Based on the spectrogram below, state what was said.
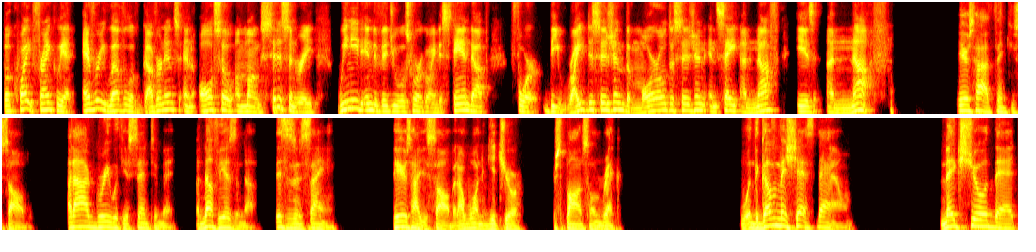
but quite frankly, at every level of governance and also among citizenry, we need individuals who are going to stand up for the right decision, the moral decision, and say enough is enough. Here's how I think you solve it. And I agree with your sentiment. Enough is enough. This is insane. Here's how you solve it. I want to get your response on record. When the government shuts down, make sure that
